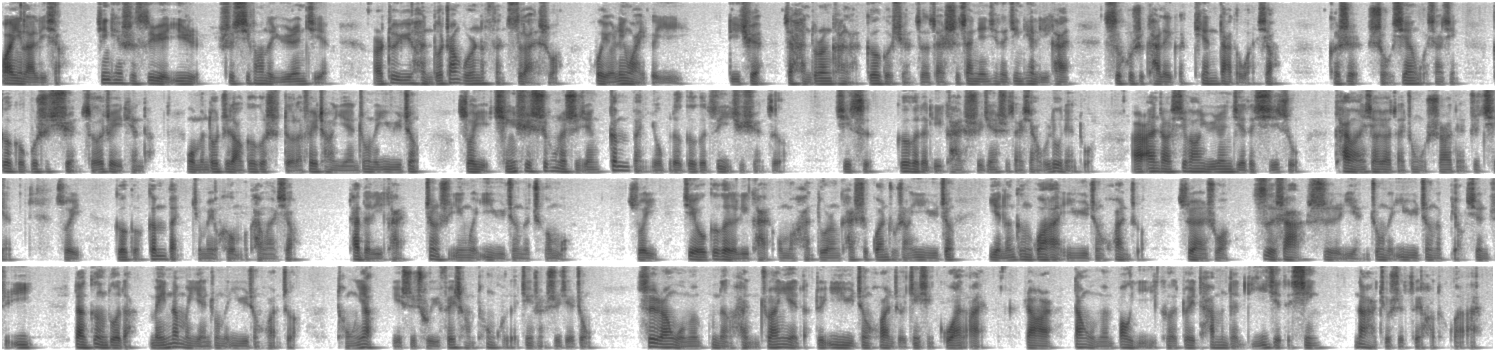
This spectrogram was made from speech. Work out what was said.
欢迎来理想。今天是四月一日，是西方的愚人节，而对于很多张国人的粉丝来说，会有另外一个意义。的确，在很多人看来，哥哥选择在十三年前的今天离开，似乎是开了一个天大的玩笑。可是，首先我相信，哥哥不是选择这一天的。我们都知道，哥哥是得了非常严重的抑郁症，所以情绪失控的时间根本由不得哥哥自己去选择。其次，哥哥的离开时间是在下午六点多，而按照西方愚人节的习俗。开玩笑要在中午十二点之前，所以哥哥根本就没有和我们开玩笑。他的离开正是因为抑郁症的折磨，所以借由哥哥的离开，我们很多人开始关注上抑郁症，也能更关爱抑郁症患者。虽然说自杀是严重的抑郁症的表现之一，但更多的没那么严重的抑郁症患者，同样也是处于非常痛苦的精神世界中。虽然我们不能很专业的对抑郁症患者进行关爱，然而当我们抱以一颗对他们的理解的心。那就是最好的关爱。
